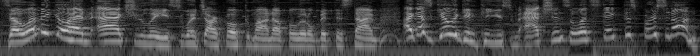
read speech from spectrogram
So let me go ahead and actually switch our Pokemon up a little bit this time. I guess Gilligan could use some action, so let's take this person on.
